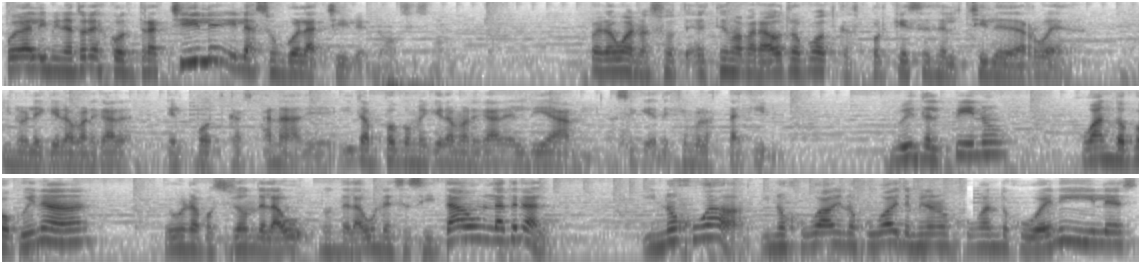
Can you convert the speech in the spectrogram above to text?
juega eliminatorias contra Chile y le hace un gol a Chile. No, sí son Pero bueno, eso es tema para otro podcast porque ese es el Chile de rueda. Y no le quiero amargar el podcast a nadie. Y tampoco me quiero amargar el día a mí. Así que dejémoslo hasta aquí. Luis del Pino, jugando poco y nada, en una posición donde la U necesitaba un lateral. Y no jugaba, y no jugaba, y no jugaba, y terminaron jugando juveniles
